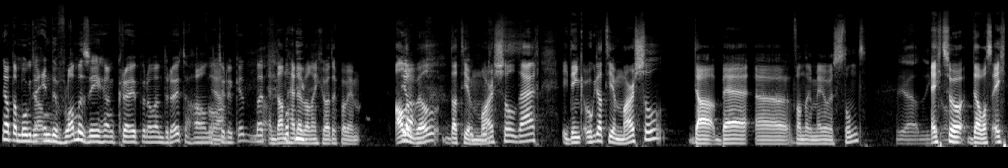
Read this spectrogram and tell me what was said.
Ja, dan mogen in de Vlammenzee gaan kruipen om hem eruit te halen, Ja. natuurlijk. Hè. Maar En dan hebben we wel een groter probleem. Alhoewel dat die Marshall daar... Ik denk ook dat die Marshall, dat bij eh, Van der Merwe stond, Ja, dat ligt echt wel. zo... Dat was echt...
